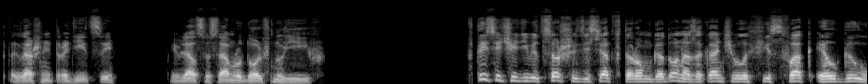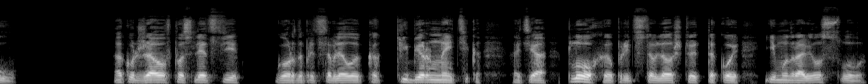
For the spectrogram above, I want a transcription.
по тогдашней традиции, появлялся сам Рудольф Нуриев. В 1962 году она заканчивала физфак ЛГУ, а Куджава впоследствии гордо представляла как кибернетика, хотя плохо представлял, что это такое, ему нравилось слово.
